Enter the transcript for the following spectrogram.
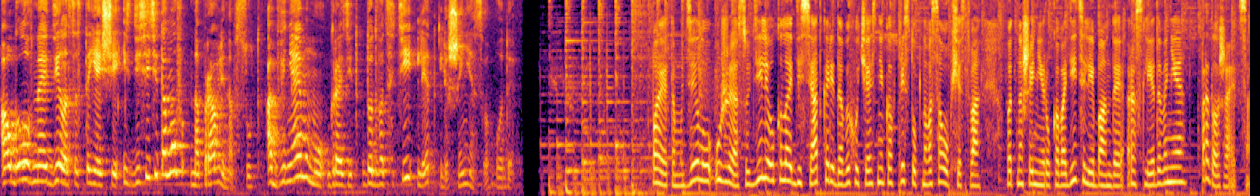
А уголовное дело, состоящее из 10 томов, направлено в суд. Обвиняемому грозит до 20 лет лишения свободы. По этому делу уже осудили около десятка рядовых участников преступного сообщества. В отношении руководителей банды расследование продолжается.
